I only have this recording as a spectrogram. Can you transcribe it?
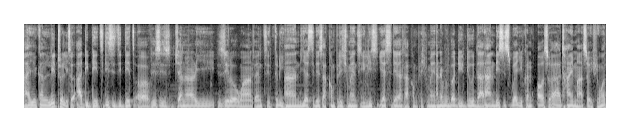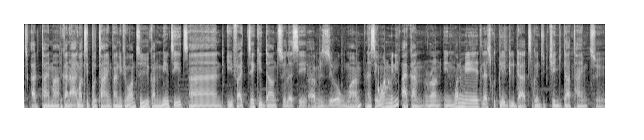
and you can literally so add the date. This is the date of this is january 01 23 and yesterday's accomplishment you list yesterday's accomplishment and everybody do that. And this is where you can also add timer. So if you want to add timer you can add multiple time. And if you want to you can mute it. And if i take it down to let's say um 01 and i say one minute i can run in one minute. Let's quickly do that. I'm going to change that time to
